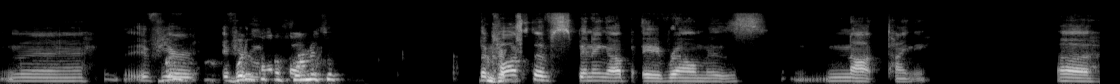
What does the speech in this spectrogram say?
eh, if you're if What you're is the performance of, the cost of spinning up a realm is not tiny. Uh,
